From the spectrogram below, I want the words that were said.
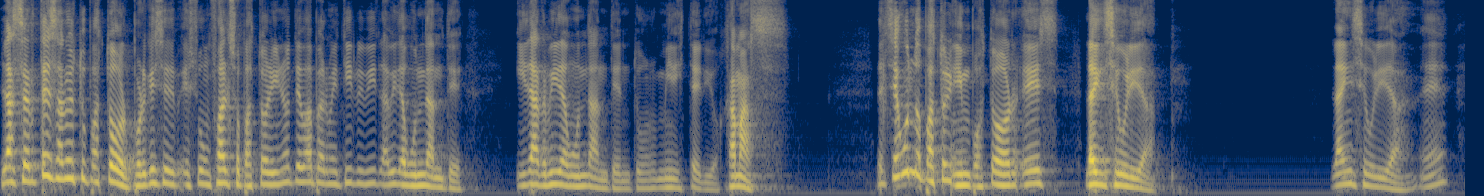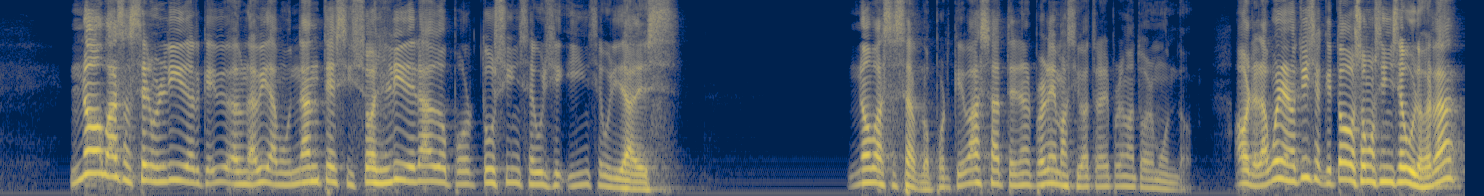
la certeza no es tu pastor, porque ese es un falso pastor y no te va a permitir vivir la vida abundante y dar vida abundante en tu ministerio. Jamás. El segundo pastor impostor es la inseguridad la inseguridad. ¿eh? No vas a ser un líder que viva una vida abundante si sos liderado por tus inseguridades. No vas a hacerlo porque vas a tener problemas y va a traer problemas a todo el mundo. Ahora, la buena noticia es que todos somos inseguros, ¿verdad?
